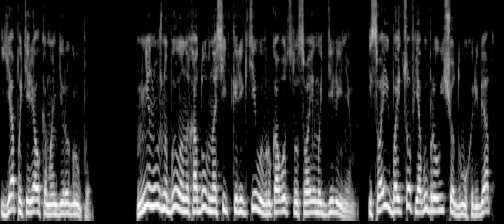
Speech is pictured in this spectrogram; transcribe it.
Я потерял командира группы. Мне нужно было на ходу вносить коррективы в руководство своим отделением. Из своих бойцов я выбрал еще двух ребят,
